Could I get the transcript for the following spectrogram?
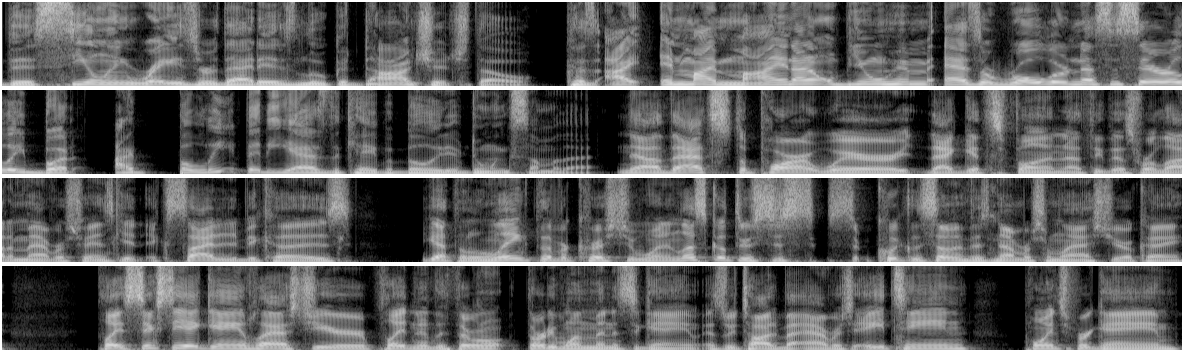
the ceiling raiser that is Luka Doncic, though, because I in my mind I don't view him as a roller necessarily, but I believe that he has the capability of doing some of that. Now that's the part where that gets fun. I think that's where a lot of Mavericks fans get excited because you got the length of a Christian Wood. And let's go through just quickly some of his numbers from last year. Okay, played 68 games last year, played nearly 31 minutes a game. As we talked about, average 18 points per game.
